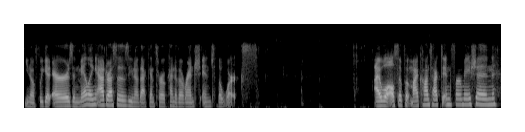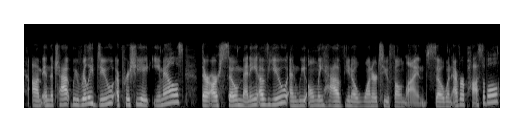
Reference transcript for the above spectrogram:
You know, if we get errors in mailing addresses, you know, that can throw kind of a wrench into the works. I will also put my contact information um, in the chat. We really do appreciate emails. There are so many of you and we only have, you know, one or two phone lines. So whenever possible,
